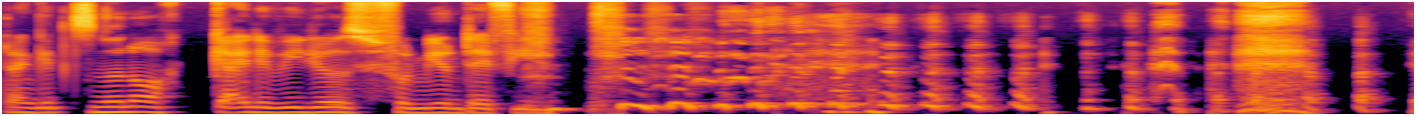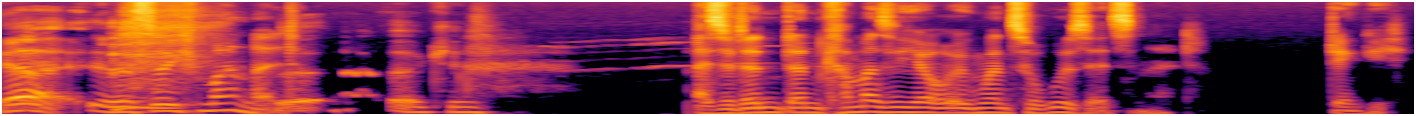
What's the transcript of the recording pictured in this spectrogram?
Dann gibt's nur noch geile Videos von mir und Delfin. ja, was soll ich machen halt? Okay. Also dann, dann kann man sich auch irgendwann zur Ruhe setzen halt. Denke ich.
